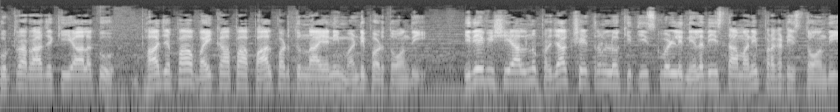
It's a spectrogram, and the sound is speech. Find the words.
కుట్ర రాజకీయాలకు భాజపా వైకాపా పాల్పడుతున్నాయని మండిపడుతోంది. ఇదే విషయాలను ప్రజాక్షేత్రంలోకి తీసుకువెళ్ళి నిలదీస్తామని ప్రకటిస్తోంది.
